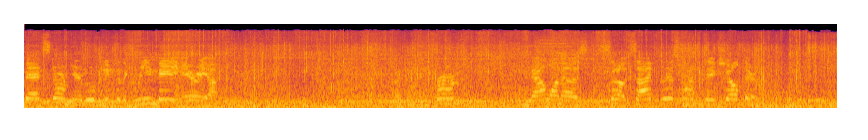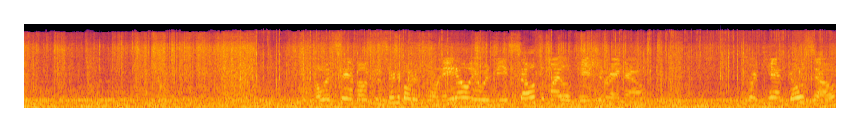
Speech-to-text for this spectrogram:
Bad storm here moving into the Green Bay area. I can confirm, do not want to sit outside for this one, take shelter. I would say if I was concerned about a tornado, it would be south of my location right now. So I can't go south.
